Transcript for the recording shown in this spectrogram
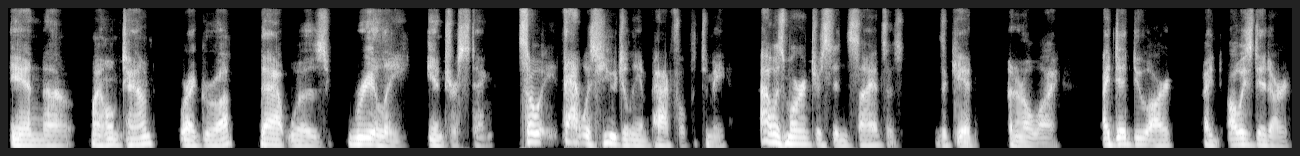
in uh, my hometown where I grew up. That was really interesting. So that was hugely impactful to me. I was more interested in sciences as a kid. I don't know why. I did do art. I always did art,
